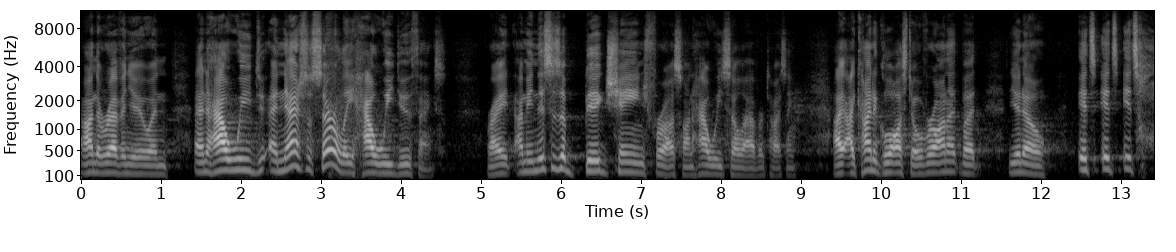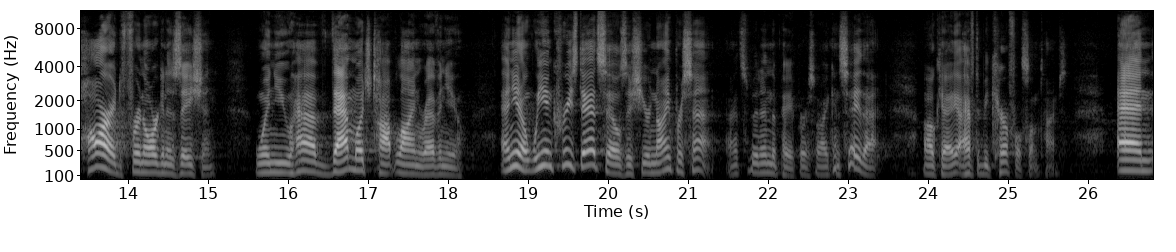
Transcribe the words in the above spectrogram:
on the revenue and, and how we do, and necessarily how we do things, right? I mean, this is a big change for us on how we sell advertising. I, I kind of glossed over on it, but you know, it's, it's, it's hard for an organization when you have that much top line revenue. And you know, we increased ad sales this year 9%. That's been in the paper, so I can say that. Okay, I have to be careful sometimes. And,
